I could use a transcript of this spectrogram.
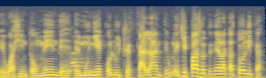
eh, Washington Méndez, el muñeco Lucho Escalante. Un equipazo tenía la Católica.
